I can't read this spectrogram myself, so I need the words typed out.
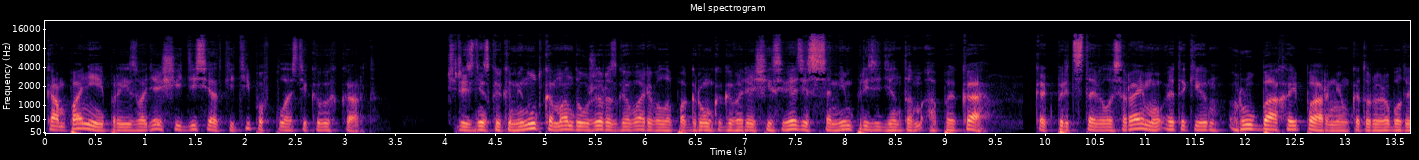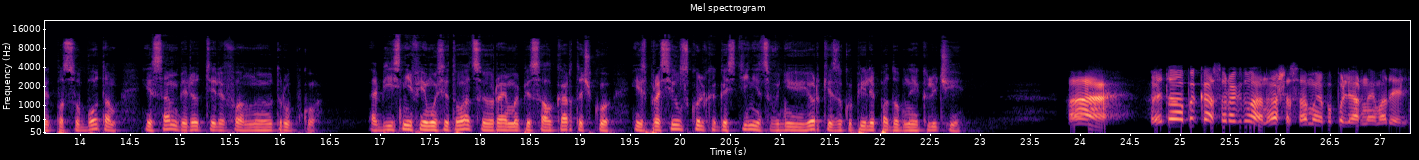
компании, производящей десятки типов пластиковых карт. Через несколько минут команда уже разговаривала по громкоговорящей связи с самим президентом АПК, как представилось Райму, этаким рубахой парнем, который работает по субботам и сам берет телефонную трубку. Объяснив ему ситуацию, Райм описал карточку и спросил, сколько гостиниц в Нью-Йорке закупили подобные ключи. «А, это АПК-42, наша самая популярная модель.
